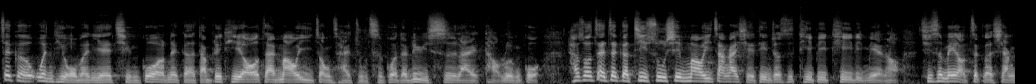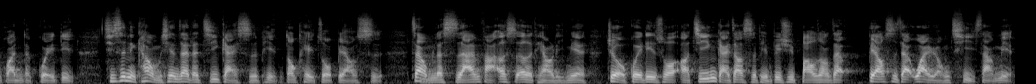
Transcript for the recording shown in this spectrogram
这个问题我们也请过那个 WTO 在贸易仲裁主持过的律师来讨论过。他说，在这个技术性贸易障碍协定，就是 TBT 里面哈，其实没有这个相关的规定。其实你看我们现在的基改食品都可以做标示，在我们的食安法二十二条里面就有规定说，啊，基因改造食品必须包装在标示在外容器上面。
